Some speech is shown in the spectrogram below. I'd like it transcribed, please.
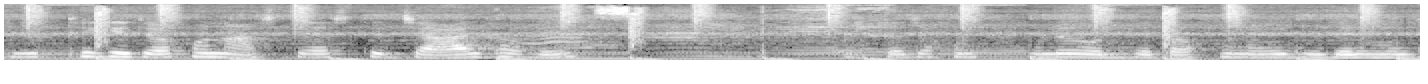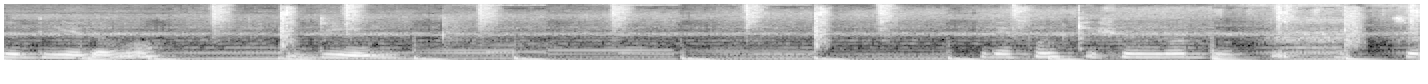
দুধ থেকে যখন আস্তে আস্তে জাল হবে, দুধটা যখন ফুলে উঠবে তখন আমি দুধের মধ্যে দিয়ে দেবো ডিম। দেখুন কি সুন্দর দুধটি ফুটছে।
